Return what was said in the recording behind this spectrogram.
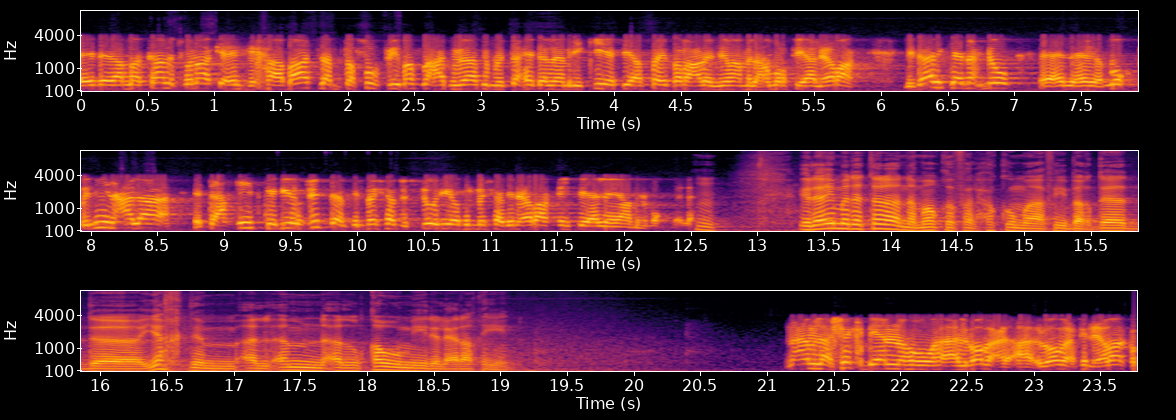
لما كانت هناك انتخابات لم تصب في مصلحة الولايات المتحدة الأمريكية في السيطرة على زمام الأمر في العراق، لذلك نحن مقبلين على تعقيد كبير جدا في المشهد السوري وفي المشهد العراقي في الأيام المقبلة. إلى أي مدى ترى أن موقف الحكومة في بغداد يخدم الأمن القومي للعراقيين؟ نعم لا شك بأنه الوضع الوضع في العراق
